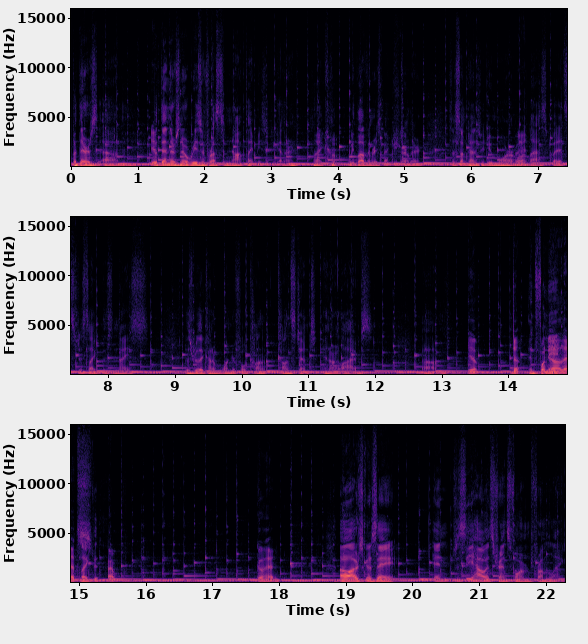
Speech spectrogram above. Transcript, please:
But there's um Yep. but then there's no reason for us to not play music together. Like we love and respect each other. So sometimes we do more or less but it's just like this nice this really kind of wonderful con- constant in our lives. Um Yep. No, and funny no, that's like the, uh, go ahead. Oh, I was just gonna say, and to see how it's transformed from like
